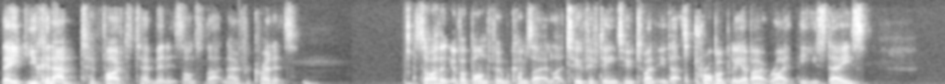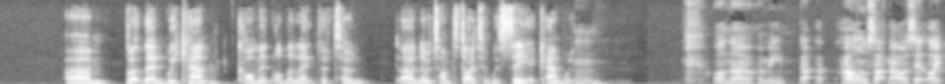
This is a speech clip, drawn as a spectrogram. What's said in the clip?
They you can add t- five to ten minutes onto that now for credits. So I think if a Bond film comes out at like 215, 220, that's probably about right these days. Um, but then we can't comment on the length of tone, uh, No Time to Die till we see it, can we? Mm. Well, no. I mean, that, how long is that now? Is it like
